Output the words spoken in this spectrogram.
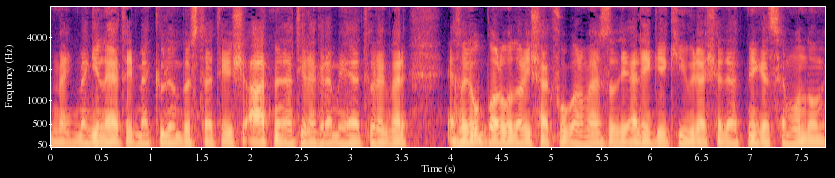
meg, megint lehet egy megkülönböztetés, átmenetileg remélhetőleg, mert ez a jobb baloldaliság fogalma, ez azért eléggé kiüresedett. Még egyszer mondom,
